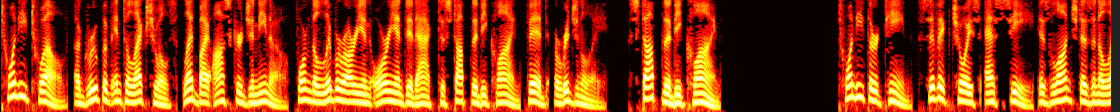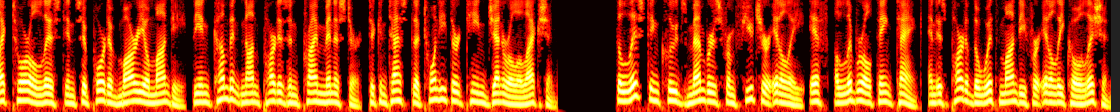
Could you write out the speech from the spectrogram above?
2012, a group of intellectuals, led by Oscar Giannino, formed the Libertarian Oriented Act to Stop the Decline FID, originally, "'Stop the Decline' 2013, Civic Choice SC is launched as an electoral list in support of Mario Monti, the incumbent nonpartisan prime minister, to contest the 2013 general election. The list includes members from Future Italy IF, a liberal think tank, and is part of the With Monti for Italy coalition.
